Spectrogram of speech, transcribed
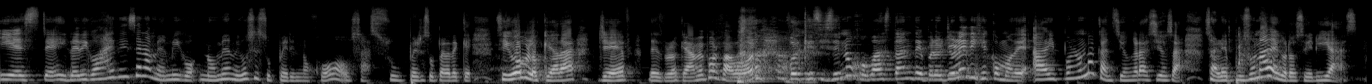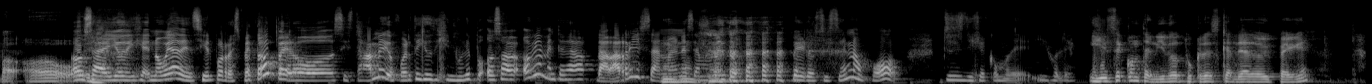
Y este, y le digo, ay, díselo a mi amigo. No, mi amigo se súper enojó, o sea, súper, súper de que sigo bloqueada. Jeff, desbloqueame, por favor. Porque sí se enojó bastante, pero yo le dije como de, ay, ponle una canción graciosa. O sea, le puso una de groserías. Oh, O sea, yo dije, no voy a decir por respeto, pero sí estaba medio fuerte. Yo dije, no le puedo. O sea, obviamente daba, daba risa, ¿no? En ese momento. Pero sí se enojó. Entonces dije, como de, híjole. ¿Y ese contenido tú crees que al día de hoy pegue?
